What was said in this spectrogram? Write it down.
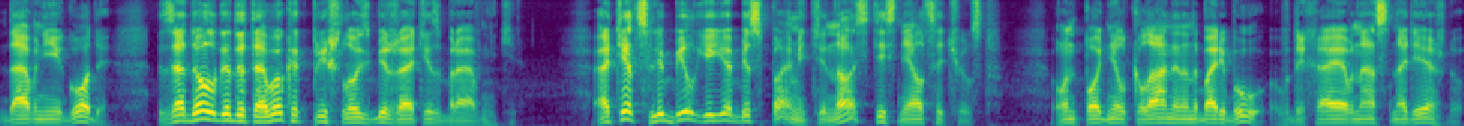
Давние годы, задолго до того, как пришлось бежать из Бравники. Отец любил ее без памяти, но стеснялся чувств. Он поднял кланы на борьбу, вдыхая в нас надежду.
